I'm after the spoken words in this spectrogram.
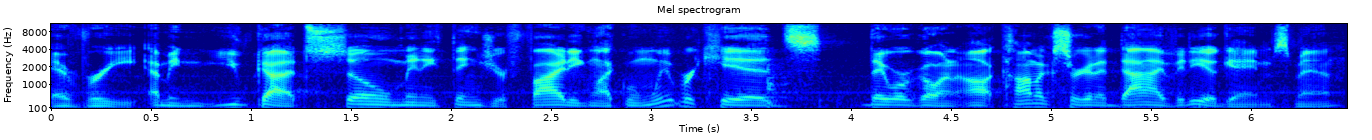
every. I mean, you've got so many things you're fighting. Like when we were kids, they were going, oh, "Comics are going to die. Video games, man.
